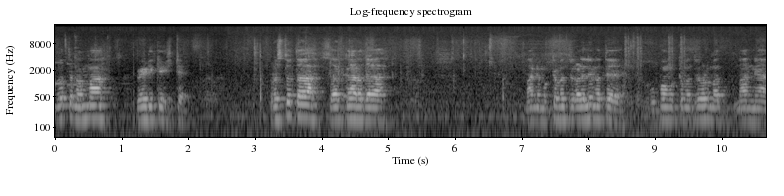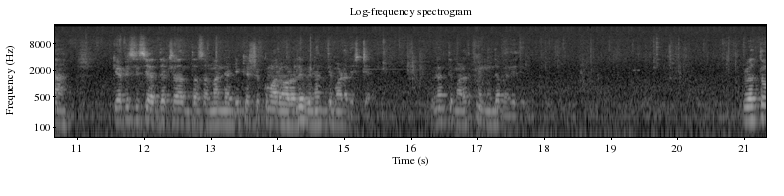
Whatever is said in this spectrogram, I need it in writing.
ಇವತ್ತು ನಮ್ಮ ಬೇಡಿಕೆ ಇಷ್ಟೇ. ಪ್ರಸ್ತುತ ಸರ್ಕಾರದ ಮಾನ್ಯ ಮುಖ್ಯಮಂತ್ರಿಗಳಲ್ಲಿ ಮತ್ತೆ ಉಪಮುಖ್ಯಮಂತ್ರಿಗಳು ಮತ್ತು ಮಾನ್ಯ ಕೆ ಪಿ ಸಿ ಸಿ ಅಧ್ಯಕ್ಷರಾದಂಥ ಸನ್ಮಾನ್ಯ ಡಿ ಕೆ ಶಿವಕುಮಾರ್ ಅವರಲ್ಲಿ ವಿನಂತಿ ಮಾಡೋದಿಷ್ಟೇ. ವಿನಂತಿ ಮಾಡೋದಕ್ಕೆ ನಿಮ್ಮ ಮುಂದೆ ಬಂದಿದ್ದೀನಿ. ಇವತ್ತು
